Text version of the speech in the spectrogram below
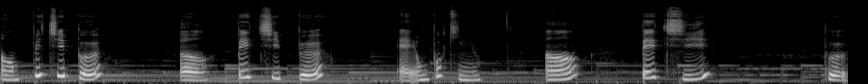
un petit peu. Un petit peu é um pouquinho. Un petit peu.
